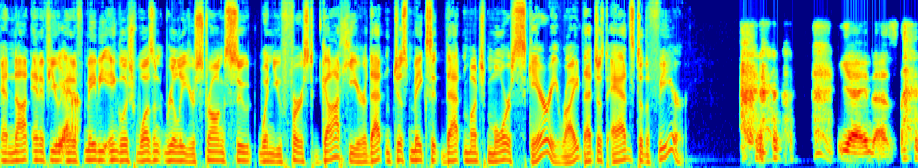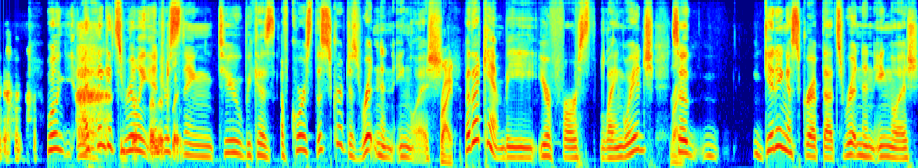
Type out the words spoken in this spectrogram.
And not and if you and if maybe english wasn't really your strong suit when you first got here that just makes it that much more scary right? That just adds to the fear. Yeah it does. Well, I think it's really Definitely. interesting too because, of course, the script is written in English, Right. But that can't be your first language. So getting a script that's written in English,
